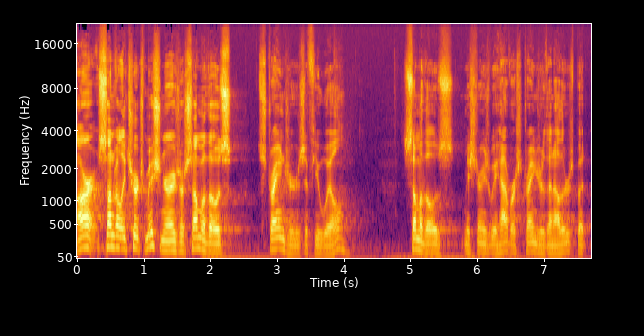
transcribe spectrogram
Our Sun Valley Church missionaries are some of those strangers, if you will. Some of those missionaries we have are stranger than others, but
